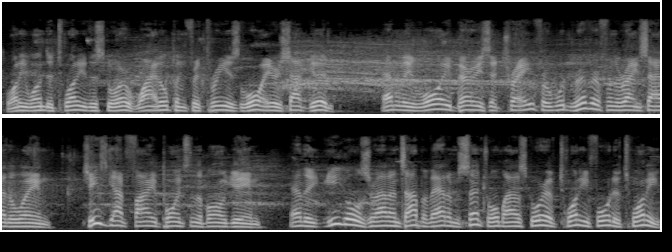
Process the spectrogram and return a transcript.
21 to 20 the score. Wide open for three is Loy. Her shot good. Emily Loy buries a tray for Wood River from the right side of the lane. She's got five points in the ball game. And the Eagles are out on top of Adams Central by a score of 24 to 20.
